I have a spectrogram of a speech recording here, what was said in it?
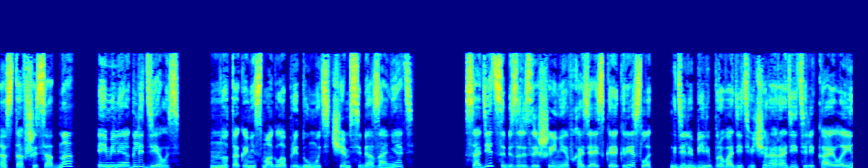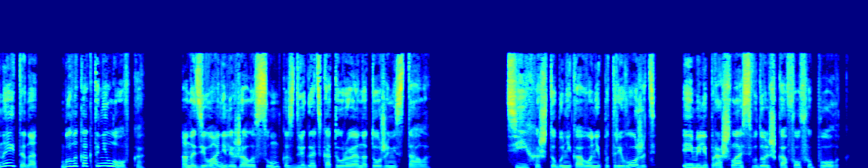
Оставшись одна, Эмили огляделась, но так и не смогла придумать, чем себя занять. Садиться без разрешения в хозяйское кресло, где любили проводить вечера родители Кайла и Нейтона, было как-то неловко, а на диване лежала сумка, сдвигать которую она тоже не стала. Тихо, чтобы никого не потревожить, Эмили прошлась вдоль шкафов и полок.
